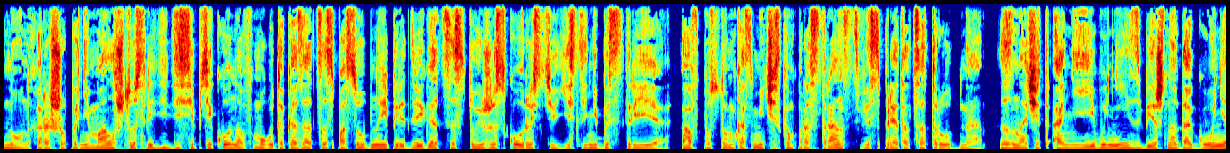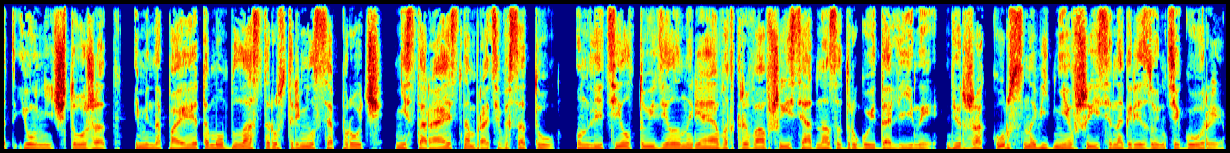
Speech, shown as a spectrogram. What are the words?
Но он хорошо понимал, что среди десептиконов могут оказаться способные передвигаться с той же скоростью, если не быстрее, а в пустом космическом пространстве спрятаться трудно. Значит, они его неизбежно догонят и уничтожат. Именно поэтому бластер устремился прочь, не стараясь набрать высоту. Он летел, то и дело ныряя в открывавшиеся одна за другой долины, держа курс на видневшиеся на горизонте горы.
